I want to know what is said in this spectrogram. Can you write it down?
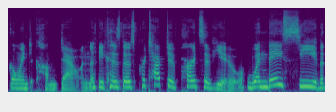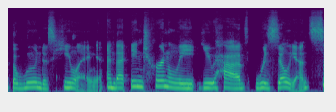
going to come down because those protective parts of you, when they see that the wound is healing and that internally you have resilience,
